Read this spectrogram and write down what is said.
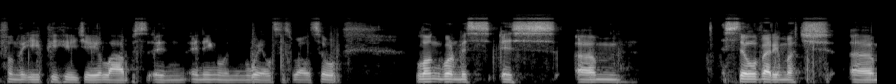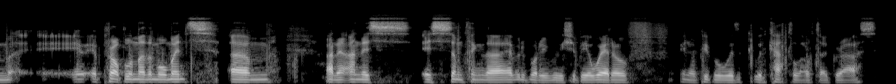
from the APHA labs in, in England and Wales as well. So lungworm is is um, still very much um, a, problem at the moment, um, and and is is something that everybody really should be aware of. You know, people with with cattle out of grass,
